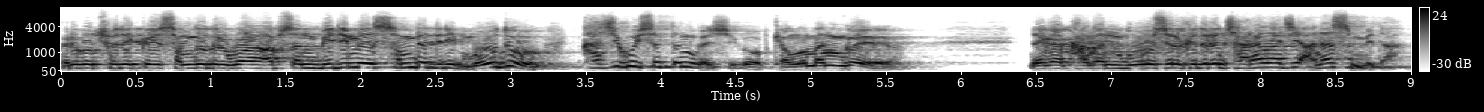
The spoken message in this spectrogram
그리고 초대교회 성도들과 앞선 믿음의 선배들이 모두 가지고 있었던 것이고 경험한 거예요. 내가 강한 무엇을 그들은 자랑하지 않았습니다.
